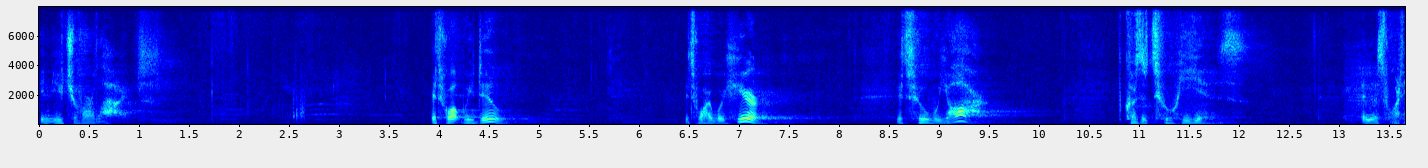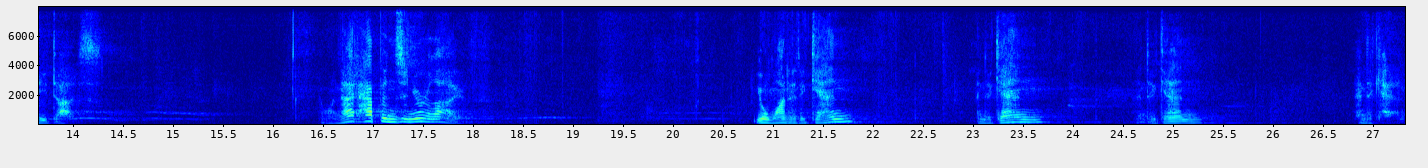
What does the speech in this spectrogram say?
in each of our lives. It's what we do, it's why we're here, it's who we are, because it's who He is, and it's what He does. And when that happens in your life, You'll want it again and again and again and again.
